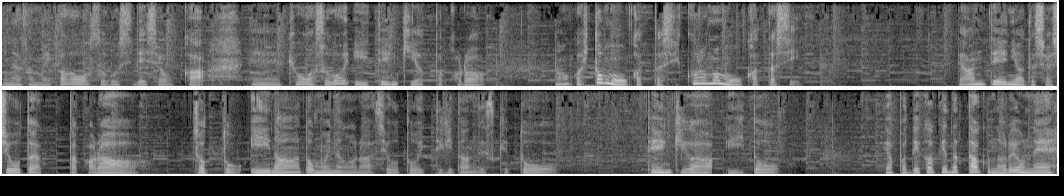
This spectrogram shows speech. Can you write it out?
皆様いかがお過ごしでしょうか、えー、今日はすごいいい天気やったからなんか人も多かったし車も多かったしで安定に私は仕事やったからちょっといいなと思いながら仕事行ってきたんですけど天気がいいとやっぱ出かけたくなるよね。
